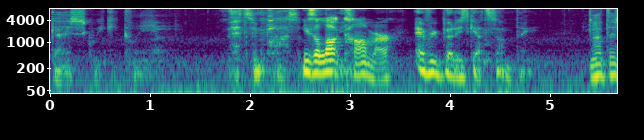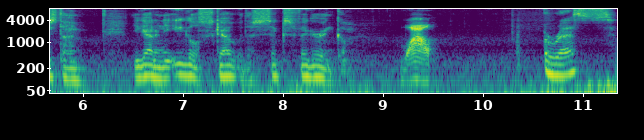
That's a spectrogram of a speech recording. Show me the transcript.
Guy's squeaky clean. That's impossible. He's a lot calmer. Everybody's got something. Not this time. You got an Eagle Scout with a six-figure income. Wow. Arrests?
